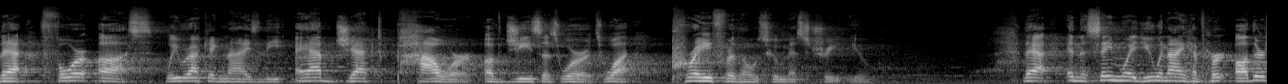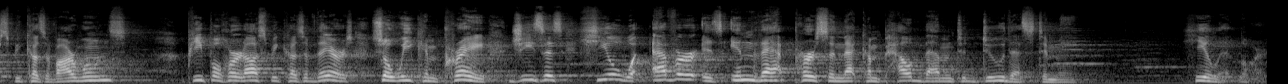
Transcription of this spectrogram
that for us, we recognize the abject power of Jesus' words. What? Pray for those who mistreat you. That in the same way you and I have hurt others because of our wounds, people hurt us because of theirs. So we can pray, Jesus, heal whatever is in that person that compelled them to do this to me. Heal it, Lord.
